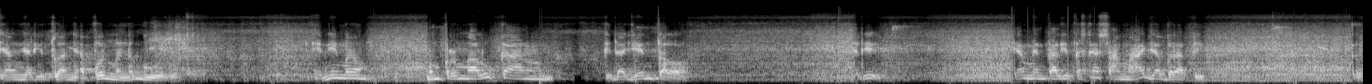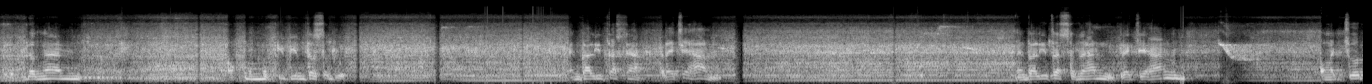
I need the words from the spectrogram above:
yang jadi tuannya pun menegur. Ini mem- mempermalukan, tidak gentle. Jadi ya mentalitasnya sama aja berarti dengan oknum mukibin tersebut. Mentalitasnya recehan. Mentalitas sederhana recehan, pengecut.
